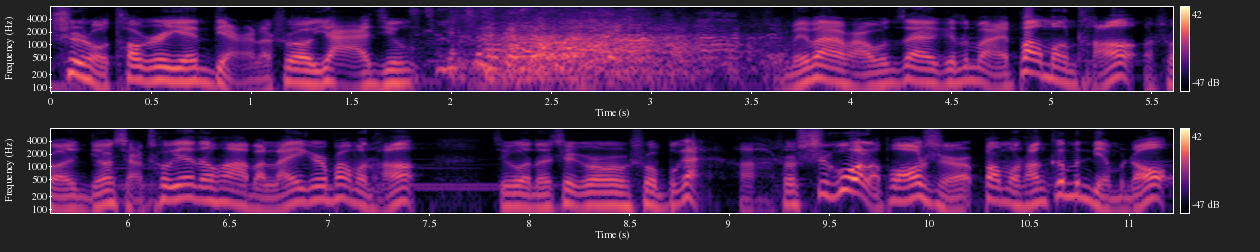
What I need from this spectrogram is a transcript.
顺手掏根烟点上了，说要压压惊。没办法，我再给他买棒棒糖，说你要想抽烟的话吧，来一根棒棒糖。结果呢，这哥们说不干啊，说试过了不好使，棒棒糖根本点不着。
